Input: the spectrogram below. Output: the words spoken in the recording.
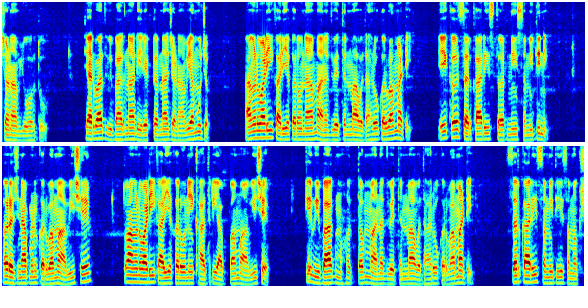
જણાવ્યું હતું. ત્યારબાદ વિભાગના ડિરેક્ટરના જણાવ્યા મુજબ, આંગણવાડી કાર્યકરોના માનદ વેતનમાં વધારો કરવા માટે એક સરકારી સ્તરની સમિતિની રચના પણ કરવામાં આવી છે. તો આંગણવાડી કાર્યકરોને ખાતરી આપવામાં આવી છે કે વિભાગ મહત્તમ માનદ વેતનમાં વધારો કરવા માટે સરકારી સમિતિ સમક્ષ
